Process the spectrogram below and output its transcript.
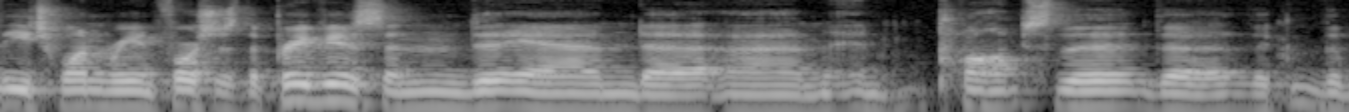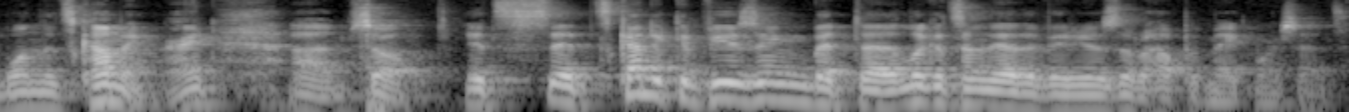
each one reinforces the previous and and, uh, um, and prompts the, the, the the one that's coming. Right. Um, so it's it's kind of confusing, but uh, look at some of the other videos that'll help it make more sense.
